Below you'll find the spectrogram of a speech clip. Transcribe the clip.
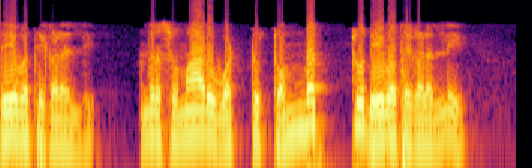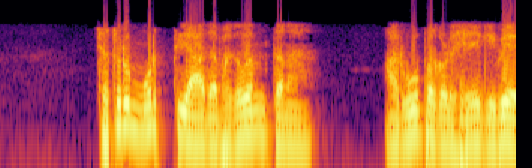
ದೇವತೆಗಳಲ್ಲಿ, ಅಂದರೆ ಸುಮಾರು ಒಟ್ಟು ತೊಂಬತ್ತು ದೇವತೆಗಳಲ್ಲಿ ಚತುರ್ಮೂರ್ತಿಯಾದ ಭಗವಂತನ ಆ ರೂಪಗಳು ಹೇಗಿವೆ,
